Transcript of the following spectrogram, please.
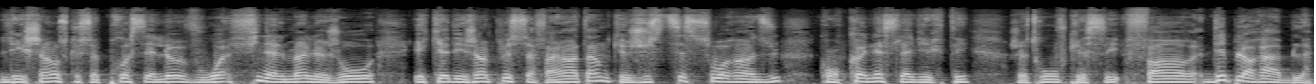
les chances que ce procès-là voit finalement le jour et que des gens puissent se faire entendre, que justice soit rendue, qu'on connaisse la vérité. Je trouve que c'est fort déplorable.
